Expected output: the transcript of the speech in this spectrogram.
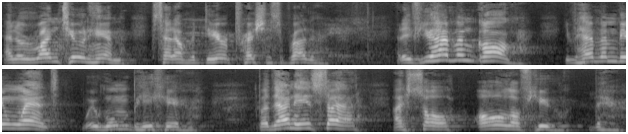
and to run to Him, said, oh, Our dear precious brother. And if you haven't gone, if you haven't been went, we won't be here. But then He said, I saw all of you there.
